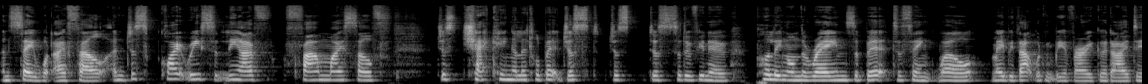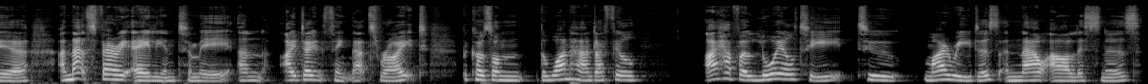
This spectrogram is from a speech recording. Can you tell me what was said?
and say what I felt. And just quite recently, I've found myself just checking a little bit, just, just, just sort of, you know, pulling on the reins a bit to think, well, maybe that wouldn't be a very good idea. And that's very alien to me. And I don't think that's right because on the one hand, I feel I have a loyalty to my readers and now our listeners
